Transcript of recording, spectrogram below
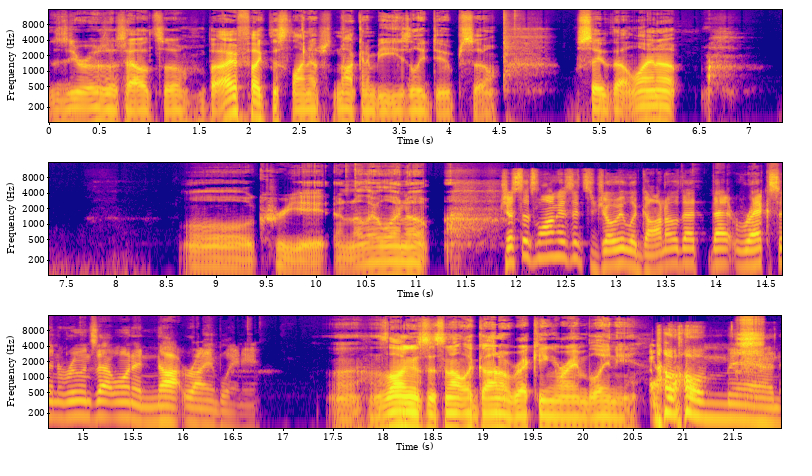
zeroes us out. So, but I feel like this lineup's not going to be easily duped. So, we'll save that lineup. We'll create another lineup. Just as long as it's Joey Logano that that wrecks and ruins that one, and not Ryan Blaney. Uh, as long as it's not Logano wrecking Ryan Blaney. Oh man!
